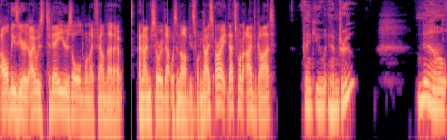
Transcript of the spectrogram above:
all these years, I was today years old when I found that out. And I'm sorry if that was an obvious one, guys. All right, that's what I've got. Thank you, Andrew. Now,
